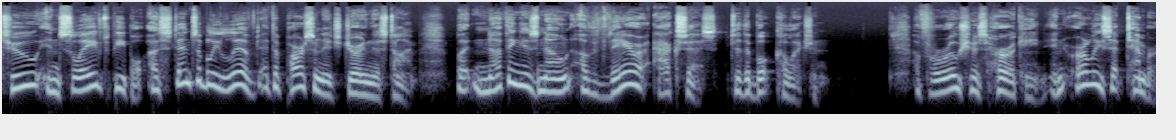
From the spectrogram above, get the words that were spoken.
Two enslaved people ostensibly lived at the parsonage during this time, but nothing is known of their access to the book collection. A ferocious hurricane in early September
